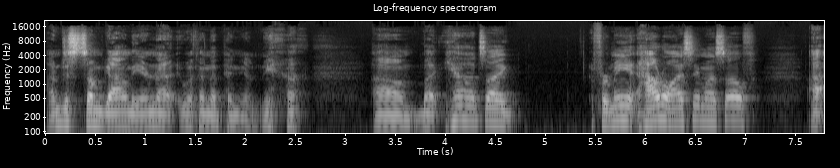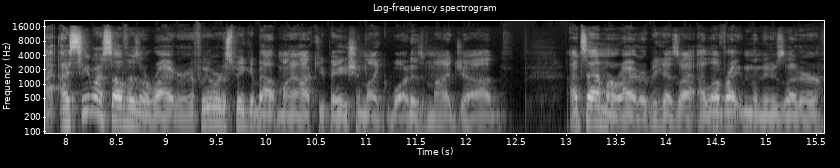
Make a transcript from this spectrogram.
I'm just some guy on the internet with an opinion. Yeah. Um, but yeah, it's like, for me, how do I see myself? I, I see myself as a writer. If we were to speak about my occupation, like what is my job, I'd say I'm a writer because I, I love writing the newsletter.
